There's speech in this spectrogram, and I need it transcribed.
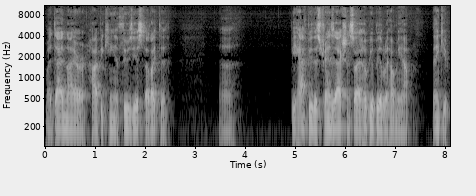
my dad and I are Hobby King enthusiasts. I'd like to uh, be happy with this transaction, so I hope you'll be able to help me out. Thank you.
